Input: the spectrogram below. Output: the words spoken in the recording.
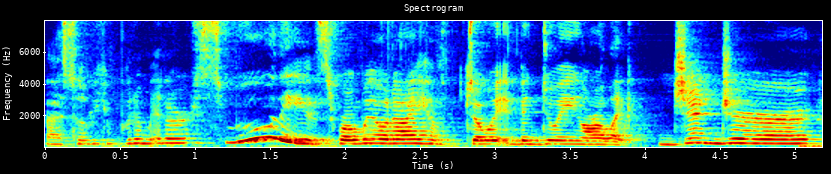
Uh, so we can put them in our smoothies. Romeo and I have been doing our like ginger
